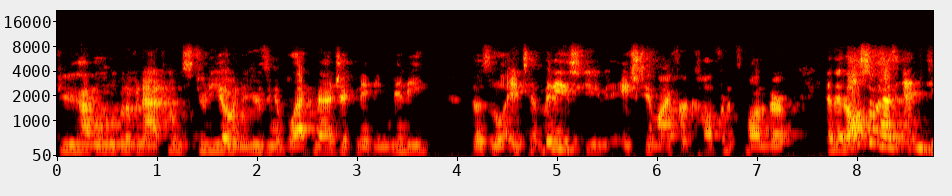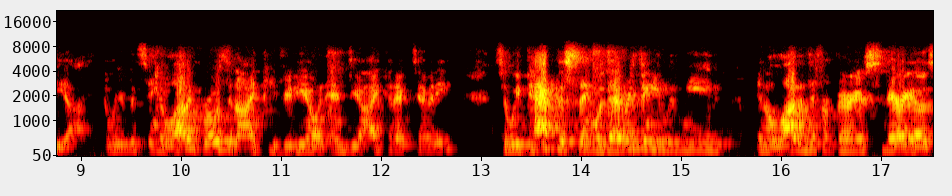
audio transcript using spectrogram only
if you have a little bit of an at-home studio and you're using a Blackmagic, maybe Mini, those little ATEM Minis, you HDMI for a confidence monitor. And it also has NDI, and we've been seeing a lot of growth in IP video and NDI connectivity. So we pack this thing with everything you would need in a lot of different various scenarios.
